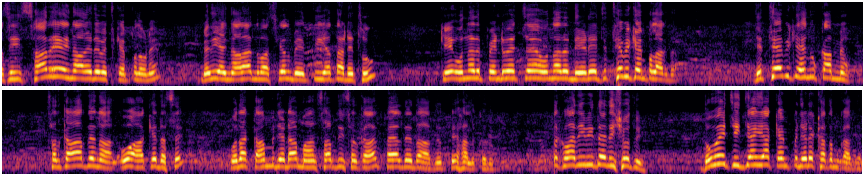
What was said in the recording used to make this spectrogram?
ਅਸੀਂ ਸਾਰੇ ਅਜਨਾਲੇ ਦੇ ਵਿੱਚ ਕੈਂਪ ਲਾਉਣੇ। ਮੇਰੀ ਅਜਨਾਲਾ ਨਿਵਾਸੀਆਂ ਨੂੰ ਬੇਨਤੀ ਆ ਤੁਹਾਡੇ ਥਰੂ ਕਿ ਉਹਨਾਂ ਦੇ ਪਿੰਡ ਵਿੱਚ, ਉਹਨਾਂ ਦੇ ਨੇੜੇ ਜਿੱਥੇ ਵੀ ਕੈਂਪ ਲੱਗਦਾ, ਜਿੱਥੇ ਵੀ ਕਿਸੇ ਨੂੰ ਕੰਮ ਹੈ ਸਰਕਾਰ ਦੇ ਨਾਲ ਉਹ ਆ ਕੇ ਦੱਸੇ। ਉਹਦਾ ਕੰਮ ਜਿਹੜਾ ਮਾਨ ਸਾਹਿਬ ਦੀ ਸਰਕਾਰ ਪਹਿਲ ਦੇ ਆਧਾਰ ਦੇ ਉੱਤੇ ਹੱਲ ਕਰੂਗੀ ਤਖਵਾਦੀ ਵੀ ਤੇ ਰਿਸ਼ਵਤ ਵੀ। ਦੋਵੇਂ ਚੀਜ਼ਾਂ ਜਾਂ ਕੈਂਪ ਜਿਹੜੇ ਖਤਮ ਕਰ ਦੇਣ।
